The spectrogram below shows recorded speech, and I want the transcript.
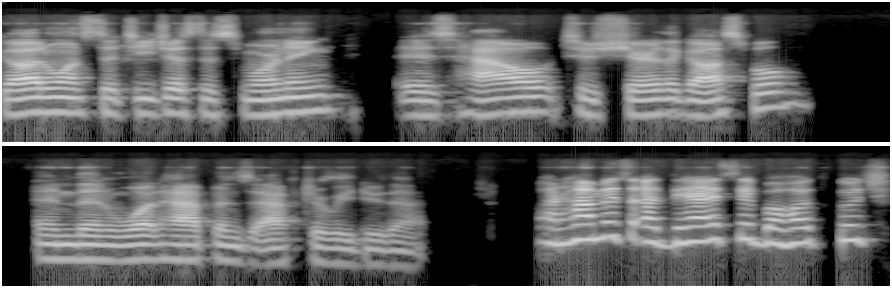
God wants to teach us this morning is how to share the gospel and then what happens after we do that. और हम इस अध्याय से बहुत कुछ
